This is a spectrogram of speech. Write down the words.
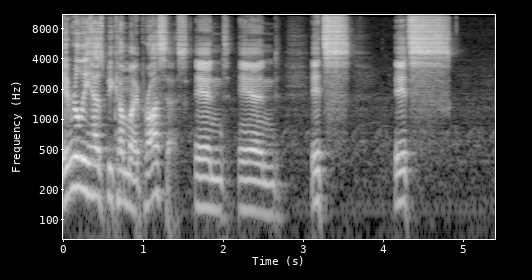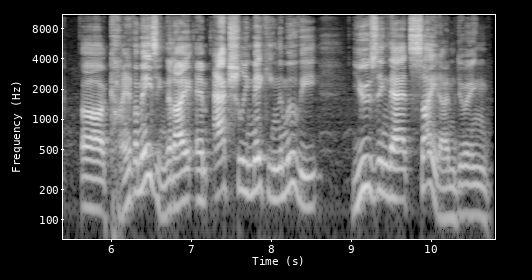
it really has become my process. And and it's it's uh, kind of amazing that I am actually making the movie using that site. I'm doing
